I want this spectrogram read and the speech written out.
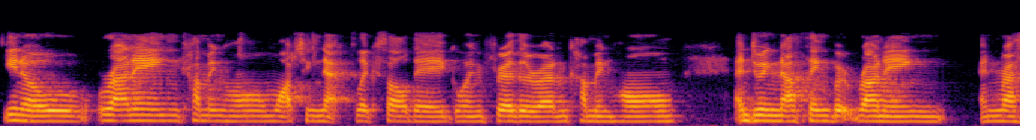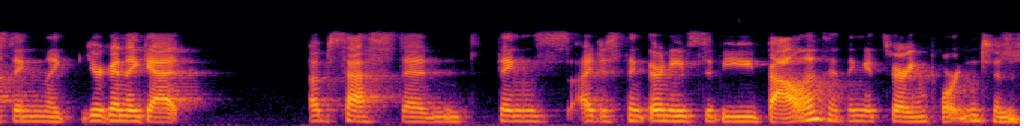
you know, running, coming home, watching Netflix all day, going further run, coming home and doing nothing but running and resting, like you're going to get obsessed and things. I just think there needs to be balance. I think it's very important. And,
